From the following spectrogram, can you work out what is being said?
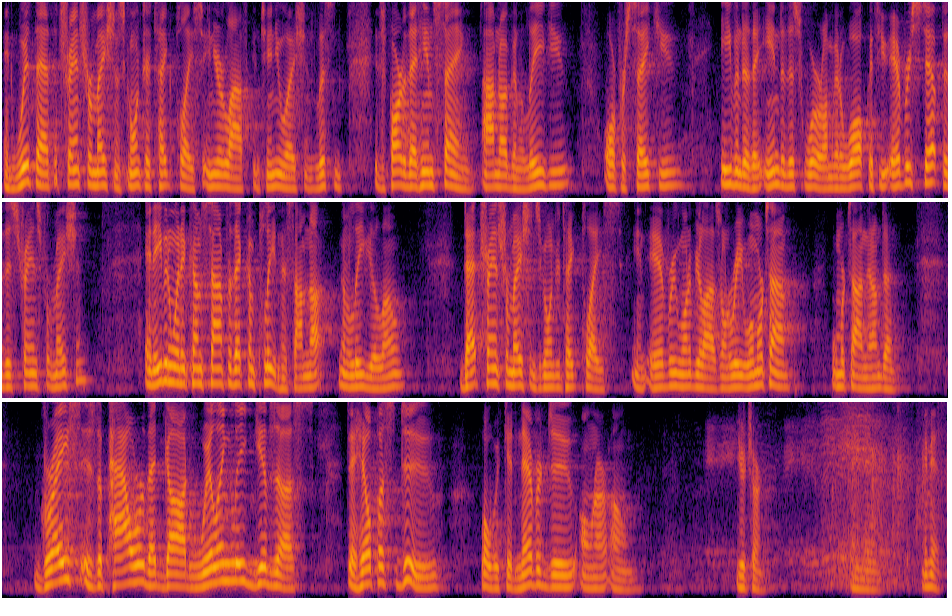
And with that, the transformation is going to take place in your life, continuation. Listen, it's part of that Him saying, I'm not going to leave you or forsake you, even to the end of this world. I'm going to walk with you every step through this transformation. And even when it comes time for that completeness, I'm not going to leave you alone. That transformation is going to take place in every one of your lives. I want to read one more time. One more time, then I'm done. Grace is the power that God willingly gives us to help us do what we could never do on our own. Your turn. Amen. Amen.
